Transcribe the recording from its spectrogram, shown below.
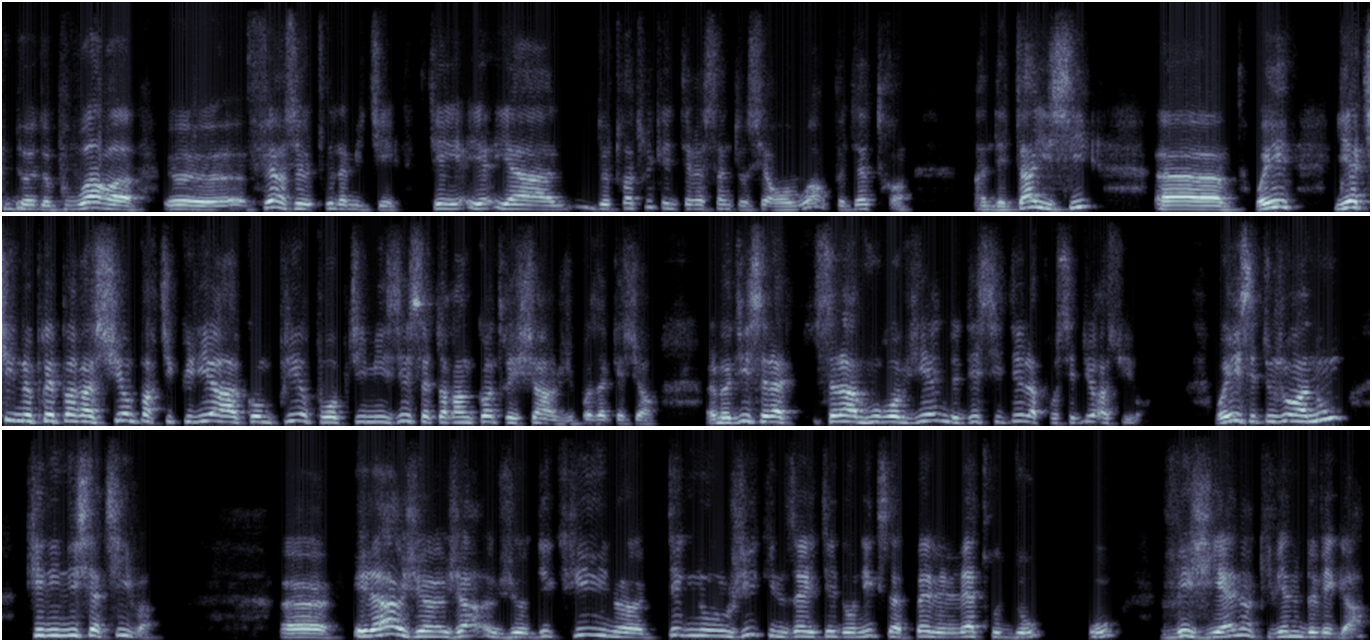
de, pouvoir faire ce truc d'amitié. Il y a deux, trois trucs intéressants aussi à revoir, peut-être en détail ici. Euh, oui, y a-t-il une préparation particulière à accomplir pour optimiser cette rencontre-échange Je pose la question. Elle me dit cela, cela vous revient de décider la procédure à suivre. Vous voyez, c'est toujours à nous qui est l'initiative. Euh, et là, je, décris une technologie qui nous a été donnée qui s'appelle les lettres d'eau, végiennes, qui viennent de Vega.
